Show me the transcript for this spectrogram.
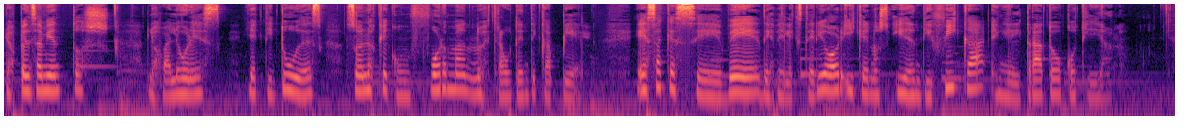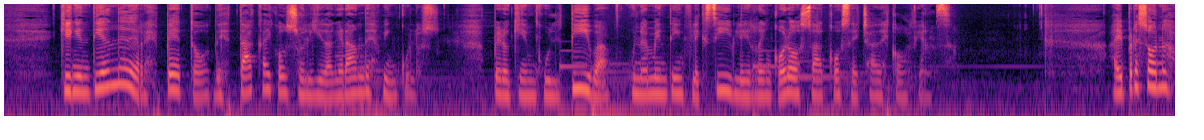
Los pensamientos, los valores y actitudes son los que conforman nuestra auténtica piel, esa que se ve desde el exterior y que nos identifica en el trato cotidiano. Quien entiende de respeto destaca y consolida grandes vínculos, pero quien cultiva una mente inflexible y rencorosa cosecha desconfianza. Hay personas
